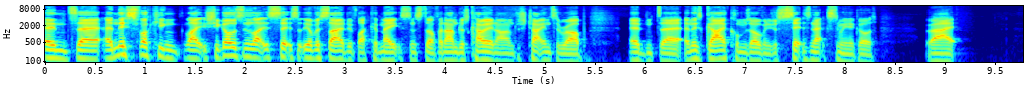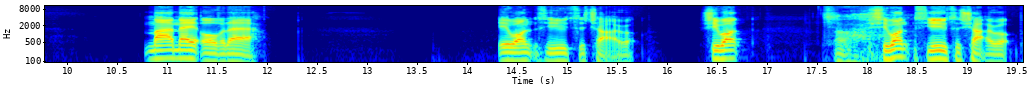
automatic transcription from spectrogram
And uh, and this fucking like she goes and like sits at the other side with like her mates and stuff, and I'm just carrying on, I'm just chatting to Rob, and uh, and this guy comes over and he just sits next to me and he goes, right, my mate over there, he wants you to chat her up. She want Oh, she wants you to chat her up,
